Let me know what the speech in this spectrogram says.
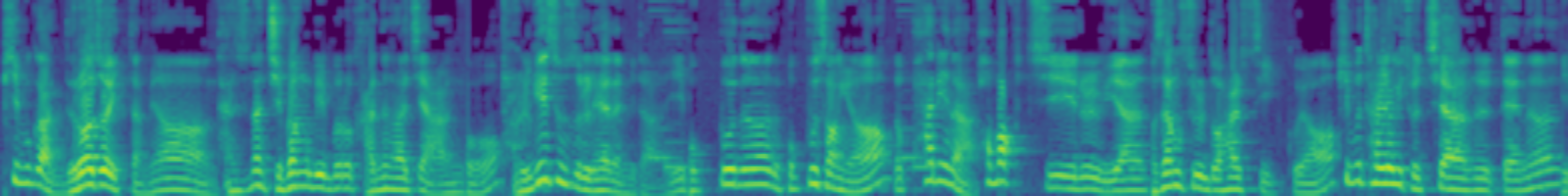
피부가 늘어져 있다면 단순한 지방 흡입으로 가능하지 않고 절개 수술을 해야 됩니다. 이 복부는 복부 성형, 또 팔이나 허벅지를 위한 거상술도 할 수 있고요. 피부 탄력이 좋지 않을 때는 이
